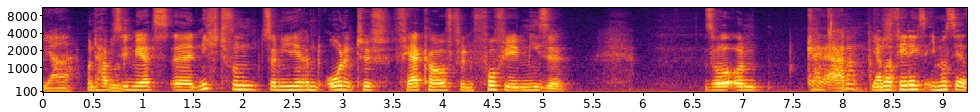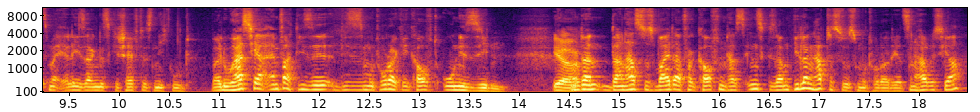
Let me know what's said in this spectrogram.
Ja. und habe sie mir jetzt äh, nicht funktionierend ohne TÜV verkauft für einen Fuffi Miese. So und keine Ahnung. Ja, aber Felix, ich muss dir jetzt mal ehrlich sagen, das Geschäft ist nicht gut. Weil du hast ja einfach diese, dieses Motorrad gekauft ohne Sinn. ja. Und dann, dann hast du es weiter verkauft und hast insgesamt, wie lange hattest du das Motorrad jetzt? Ein halbes Jahr?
